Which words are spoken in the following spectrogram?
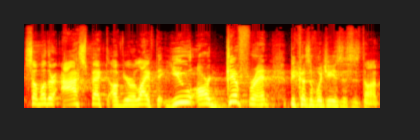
some other aspect of your life, that you are different because of what Jesus has done.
